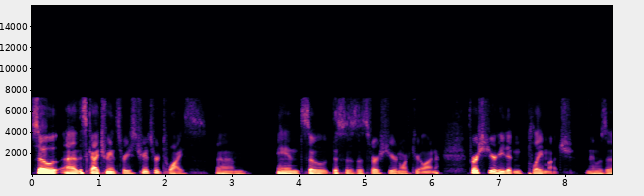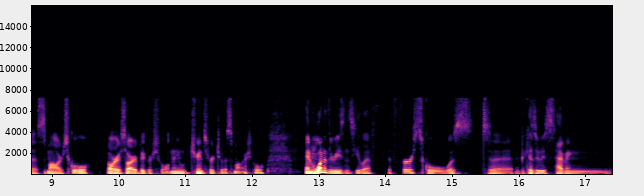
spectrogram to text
So uh, this guy transferred. He's transferred twice, um, and so this is his first year in North Carolina. First year he didn't play much. It was a smaller school, or sorry, a bigger school, and then he transferred to a smaller school. And one of the reasons he left the first school was to because he was having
